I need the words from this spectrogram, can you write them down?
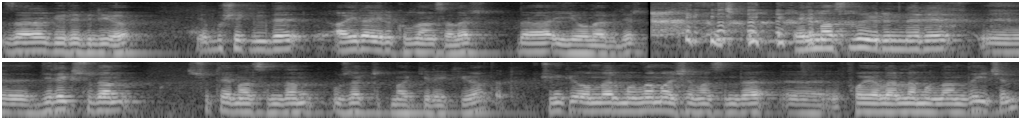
zarar görebiliyor. E, bu şekilde ayrı ayrı kullansalar daha iyi olabilir. Elmaslı ürünleri e, direkt sudan su temasından uzak tutmak gerekiyor. Çünkü onlar mıhlama aşamasında e, foyalarla mıhlandığı için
